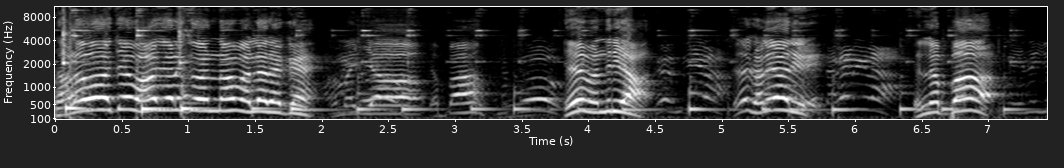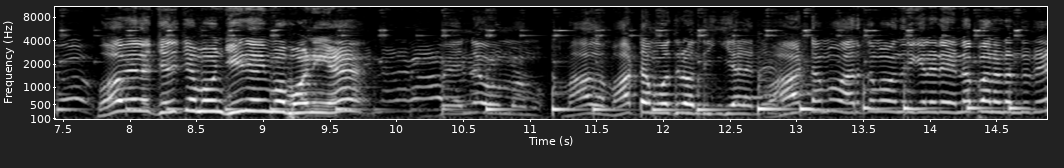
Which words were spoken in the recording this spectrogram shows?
தலவாஜ வாசலுக்கு வந்தான் வல்லரக்க. ஏ மந்திரியா. தலையாரி. என்னப்பா? கோவில சிரிச்சமும் ஜீதேவியமா போனீங்க? என்ன மாக மாட்ட மோதிரம் வந்தீங்க ஆட்டமும் வருத்தமும் வந்திருக்கீங்களே என்னப்பா நடந்தது?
